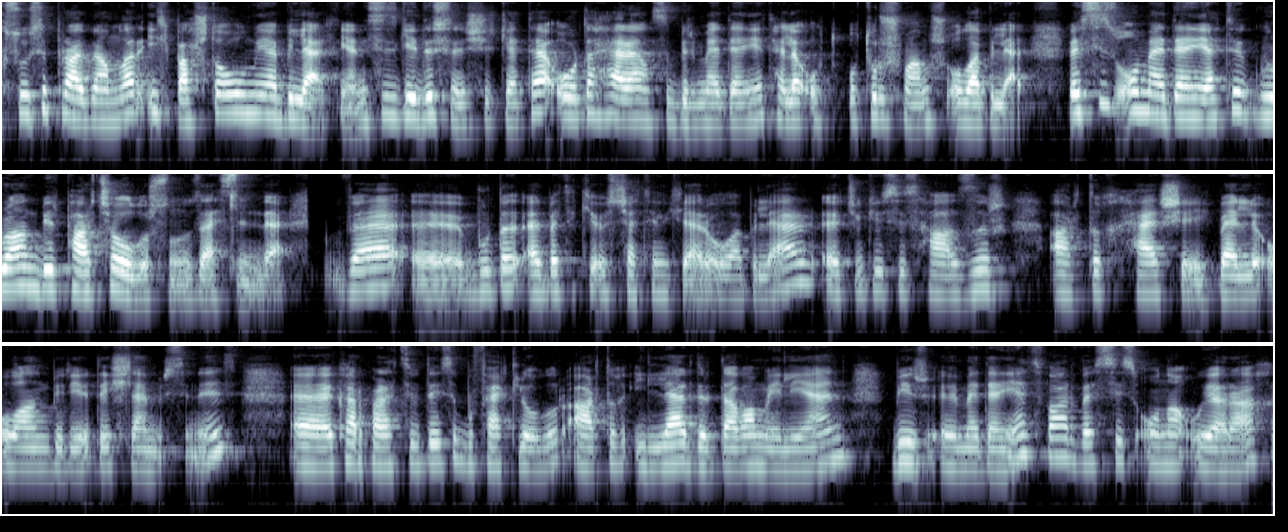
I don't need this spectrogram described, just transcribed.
xüsusi proqramlar ilk başda olmaya bilər. Yəni siz gedirsiniz şirkətə, orada hər hansı bir mədəniyyət hələ oturuşmamış ola bilər və siz o mədəniyyəti quran bir parça olursunuz əslində. Və burada əlbəttə ki, öz çətinlikləri ola bilər. Çünki siz hazır artıq hər şey bəlli olan bir yerdə işləmirsiniz. Korporativdə isə bu fərqli olur. Artıq illərdir davam eləyən bir mədəniyyət var və siz ona uyaraq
